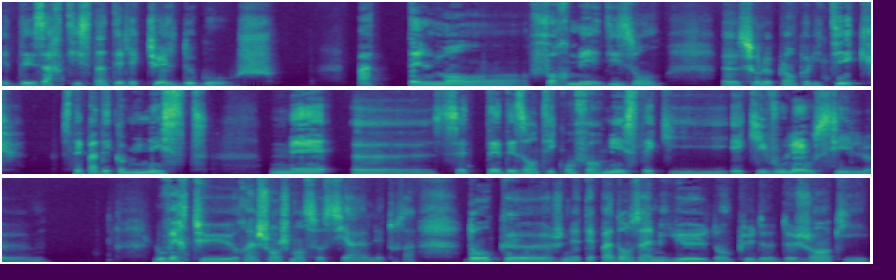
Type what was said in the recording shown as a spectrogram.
et des artistes intellectuels de gauche. Pas tellement formés, disons, euh, sur le plan politique. C'était pas des communistes, mais euh, c'était des anticonformistes et qui et qui voulaient aussi le l'ouverture, un changement social et tout ça. Donc, euh, je n'étais pas dans un milieu non plus de, gens qui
